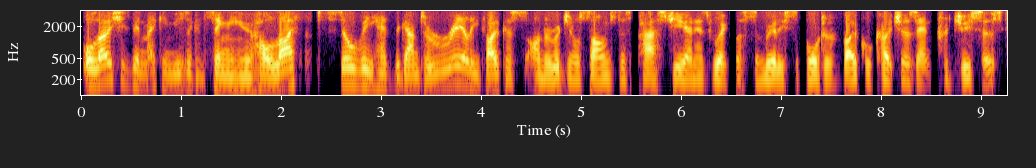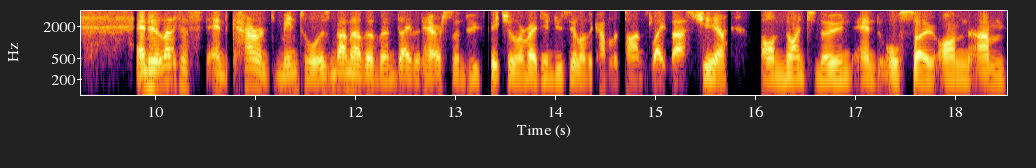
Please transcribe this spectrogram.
Although she's been making music and singing her whole life, Sylvie has begun to really focus on original songs this past year and has worked with some really supportive vocal coaches and producers. And her latest and current mentor is none other than David Harrison, who featured on Radio New Zealand a couple of times late last year on 9 to Noon and also on um,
